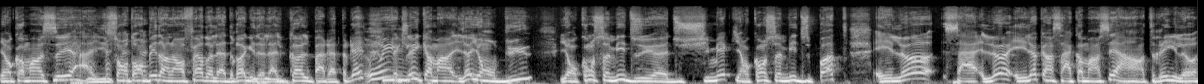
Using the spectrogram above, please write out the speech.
ils ont commencé, à, ils sont tombés dans l'enfer de la drogue et de l'alcool par après. Fait que là, ils, commen- là, ils ont bu, ils ont consommé du, euh, du chimique, ils ont consommé du pot, et là, ça, là, et là, quand ça a commencé à entrer, là,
